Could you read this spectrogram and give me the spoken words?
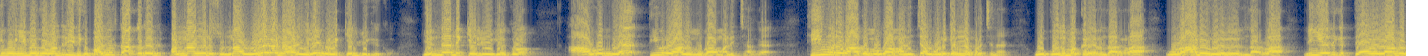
இவங்க இவங்க வந்து இதுக்கு பதில் தாக்குதல் பண்ணாங்கன்னு சொன்னா உலக நாடுகளே இவங்களை கேள்வி கேட்கும். என்னன்னு கேள்வி கேட்கும்? அவங்க தீவிரவாத முகாம் அளிச்சாங்க. தீவிரவாத முகாம் அளிச்சா உனக்கு என்ன பிரச்சனை? பொதுமக்கள் இருந்தார்களா? உன் ராணுவ வீரர்கள் இருந்தார்களா? நீ எதுக்கு தேவையில்லாம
